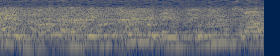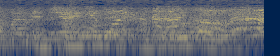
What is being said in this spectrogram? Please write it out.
two. On two is Lou Ross and Shane Beck on table two.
